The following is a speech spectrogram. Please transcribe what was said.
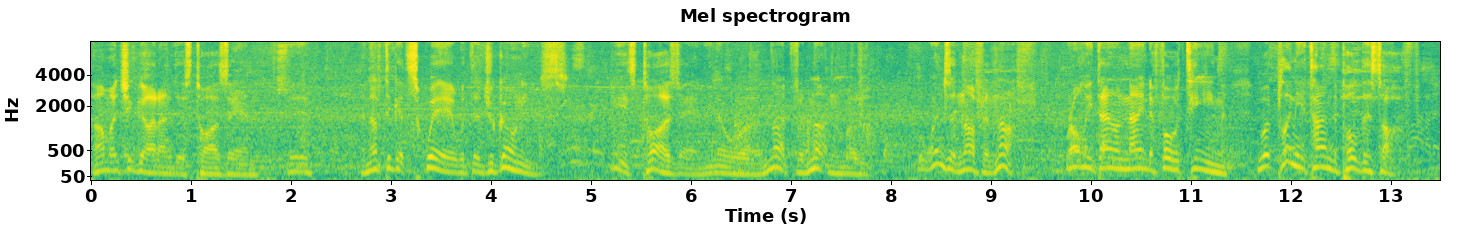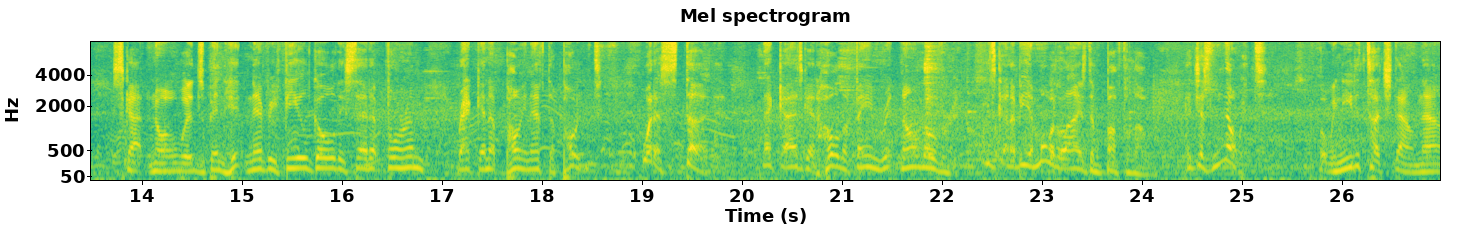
How much you got on this Tarzan? Eh, enough to get square with the Dragonis. He's Tarzan, you know, uh, not for nothing, but, uh, but when's enough enough? We're only down 9 to 14, with plenty of time to pull this off. Scott Norwood's been hitting every field goal they set up for him, racking up point after point. What a stud. That guy's got Hall of Fame written all over it. He's gonna be immortalized in Buffalo. I just know it. But we need a touchdown now,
